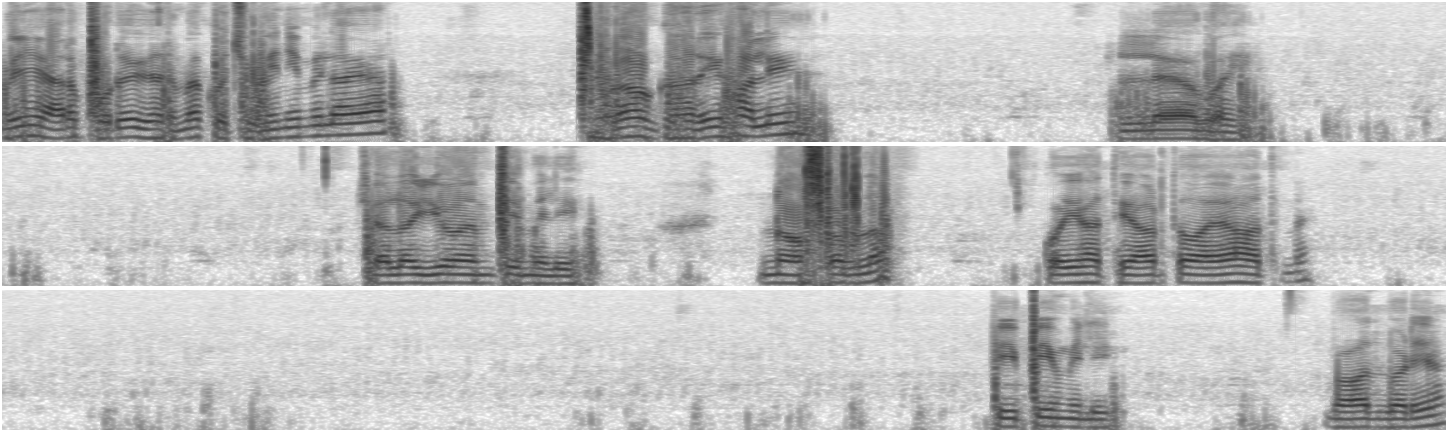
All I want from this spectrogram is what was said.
अबे यार पूरे घर में कुछ भी नहीं मिला यार। पूरा घर ही खाली। ले भाई। चलो यू एम पी मिली। नो प्रॉब्लम कोई हथियार तो आया हाथ में। पीपी मिली। बहुत बढ़िया।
